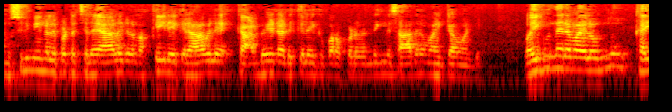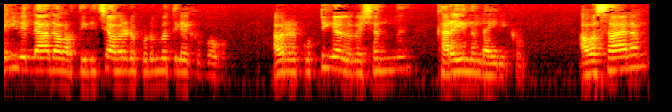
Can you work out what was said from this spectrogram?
മുസ്ലിമീങ്ങളിൽപ്പെട്ട ചില ആളുകൾ മക്കയിലേക്ക് രാവിലെ കാബയുടെ അടുക്കലേക്ക് പുറപ്പെടും. എന്തെങ്കിലും സാധനം വാങ്ങിക്കാൻ വേണ്ടി. വൈകുന്നേരമായാലും ഒന്നും കയ്യിലില്ലാതെ അവർ തിരിച്ച് അവരുടെ കുടുംബത്തിലേക്ക് പോകും. അവരുടെ കുട്ടികൾ വിശന്ന് കരയുന്നുണ്ടായിരിക്കും. അവസാനം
